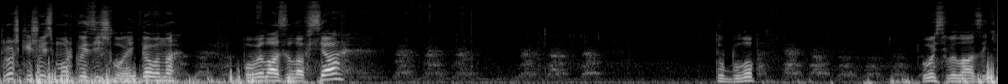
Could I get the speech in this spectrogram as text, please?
трошки щось моркви зійшло. Якби вона повилазила вся, то було б ось вилазить.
